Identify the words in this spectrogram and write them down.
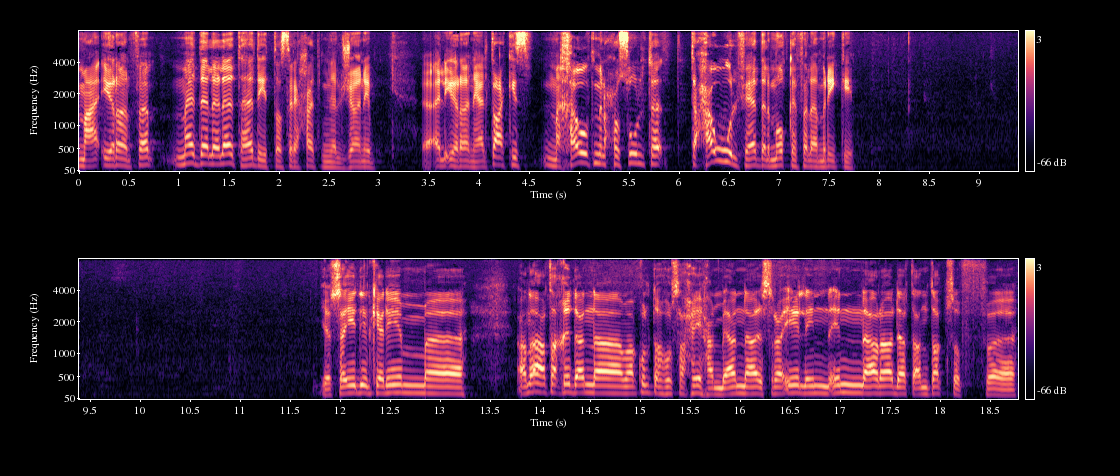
مع إيران. فما دلالات هذه التصريحات من الجانب آه، الإيراني؟ هل تعكس مخاوف من حصول تحول في هذا الموقف الأمريكي؟ يا سيدي الكريم آه، أنا أعتقد أن ما قلته صحيحا بأن إسرائيل إن, أرادت أن تقصف آه،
